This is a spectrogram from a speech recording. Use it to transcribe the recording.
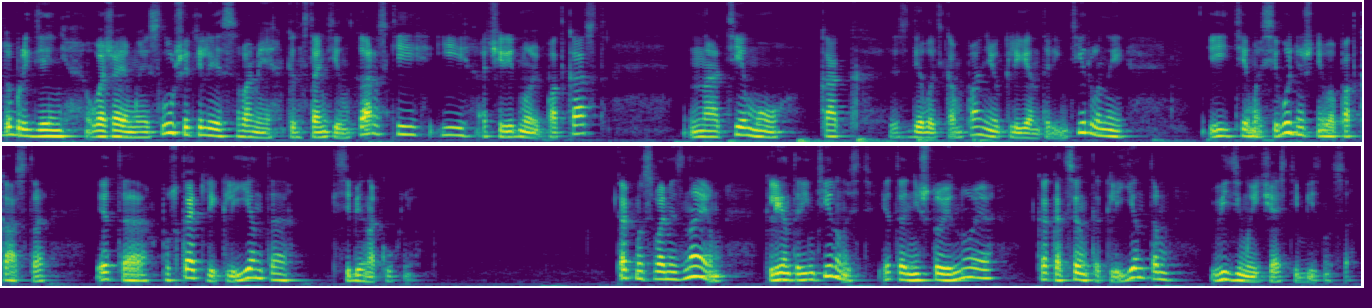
Добрый день, уважаемые слушатели. С вами Константин Карский и очередной подкаст на тему «Как сделать компанию клиент-ориентированной». И тема сегодняшнего подкаста – это «Пускать ли клиента к себе на кухню?». Как мы с вами знаем, клиент-ориентированность – это не что иное, как оценка клиентам видимой части бизнеса –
